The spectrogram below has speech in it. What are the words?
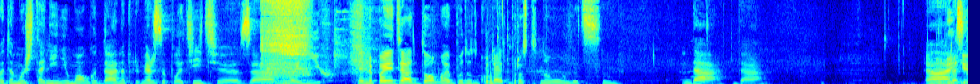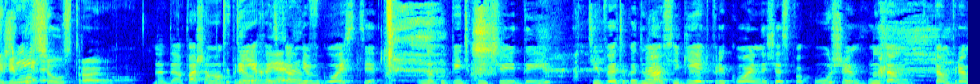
потому что они не могут, да, например, заплатить э, за двоих. Или поедят дома и будут гулять просто на улице. Да, да. А, Лики- расскажи, Лику все устраивало. Ну да, Паша мог Ты- ты приехать ко уверен? мне в гости, накупить кучу еды. Типа, я такой думаю, офигеть, прикольно, сейчас покушаем. Ну, там, там прям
